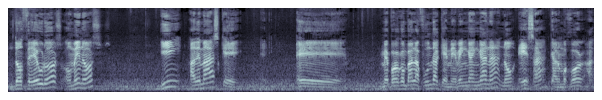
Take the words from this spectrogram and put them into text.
12 euros o menos, y además que eh, me puedo comprar la funda que me venga en gana, no esa, que a lo mejor ah,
